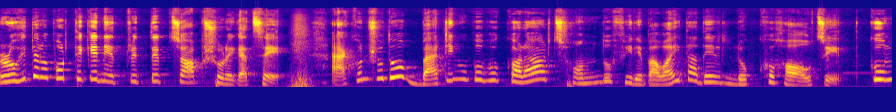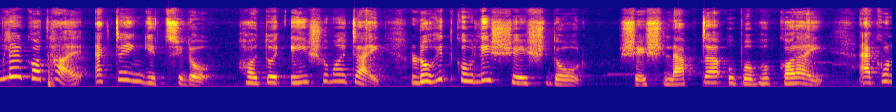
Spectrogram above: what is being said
রোহিতের ওপর থেকে নেতৃত্বের চাপ সরে গেছে। এখন শুধু ব্যাটিং উপভোগ করা আর ছন্দ ফিরে পাওয়াই তাদের লক্ষ্য হওয়া উচিত। কুম্বলের কথায় একটা ইঙ্গিত ছিল হয়তো এই সময়টাই রোহিত কোহলির শেষ দৌড়, শেষ ল্যাপটা উপভোগ করাই এখন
